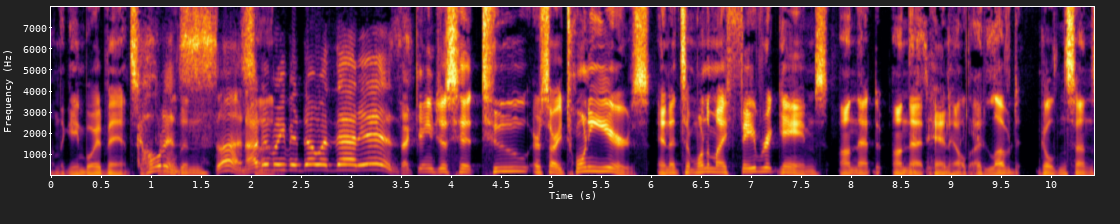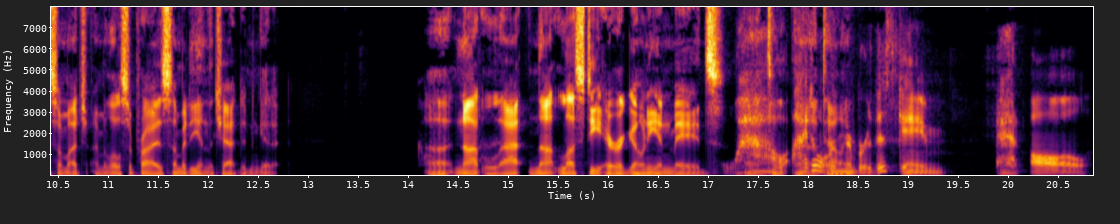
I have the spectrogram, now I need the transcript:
on the Game Boy Advance. Golden, Sun. I don't even know what that is. That game just hit two or sorry, 20 years, and it's one of my favorite games on that on that handheld. I loved Golden Sun so much. I'm a little surprised somebody in the chat didn't get it. Uh, not la- not lusty Argonian maids. wow, Uh, to- uh, I don't remember this game at all.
